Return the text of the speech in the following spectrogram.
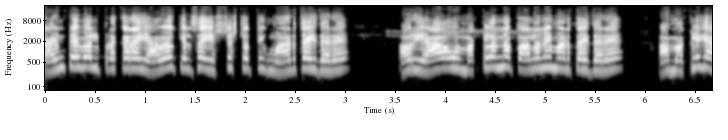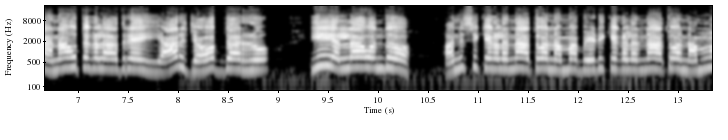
ಟೈಮ್ ಟೇಬಲ್ ಪ್ರಕಾರ ಯಾವ್ಯಾವ ಕೆಲಸ ಎಷ್ಟೆಷ್ಟೊತ್ತಿಗೆ ಮಾಡ್ತಾ ಇದ್ದಾರೆ, ಅವ್ರು ಯಾವ ಮಕ್ಕಳನ್ನು ಪಾಲನೆ ಮಾಡ್ತಾ ಇದ್ದಾರೆ, ಆ ಮಕ್ಕಳಿಗೆ ಅನಾಹುತಗಳಾದರೆ ಯಾರು ಜವಾಬ್ದಾರರು? ಈ ಎಲ್ಲ ಒಂದು ಅನಿಸಿಕೆಗಳನ್ನು ಅಥವಾ ನಮ್ಮ ಬೇಡಿಕೆಗಳನ್ನು ಅಥವಾ ನಮ್ಮ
